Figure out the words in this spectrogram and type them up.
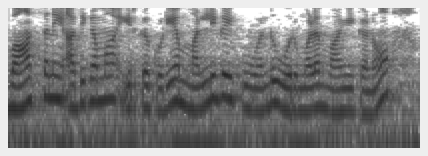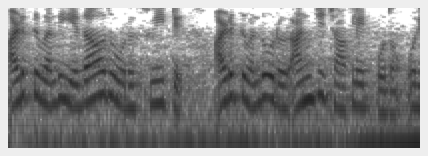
வாசனை அதிகமாக இருக்கக்கூடிய மல்லிகை பூ வந்து ஒரு முளம் வாங்கிக்கணும். அடுத்து வந்து ஏதாவது ஒரு ஸ்வீட்டு. அடுத்து வந்து ஒரு அஞ்சு சாக்லேட் போதும். ஒரு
